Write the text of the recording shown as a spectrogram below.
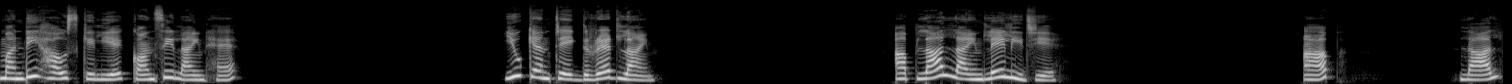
मंडी हाउस के लिए कौन सी लाइन है? यू कैन टेक द रेड लाइन आप लाल लाइन ले लीजिए आप लाल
